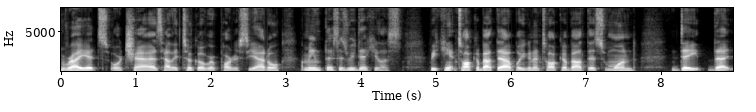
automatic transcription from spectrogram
riots or Chaz, how they took over a part of Seattle. I mean, this is ridiculous. We can't talk about that, but you're going to talk about this one date that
